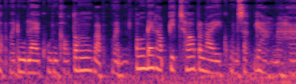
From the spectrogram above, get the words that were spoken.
กลับมาดูแลคุณ เขาต้องแบบเหมือนต้องได้รับผิดชอบอะไรคุณสักอย่างนะคะ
